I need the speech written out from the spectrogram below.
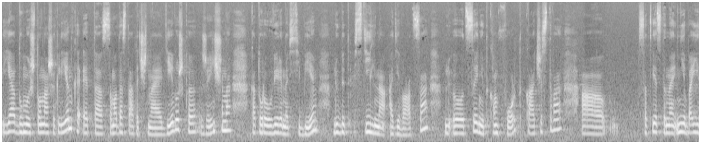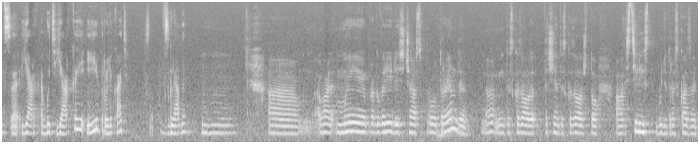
я думаю, что наша клиентка – это самодостаточная девушка, женщина, которая уверена в себе, любит стильно одеваться, э, ценит комфорт, качество, а, соответственно, не боится яр быть яркой и привлекать взгляды. Угу. А, Валь, мы проговорили сейчас про тренды. Да? Ты сказала, точнее, ты сказала, что а, стилист будет рассказывать.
